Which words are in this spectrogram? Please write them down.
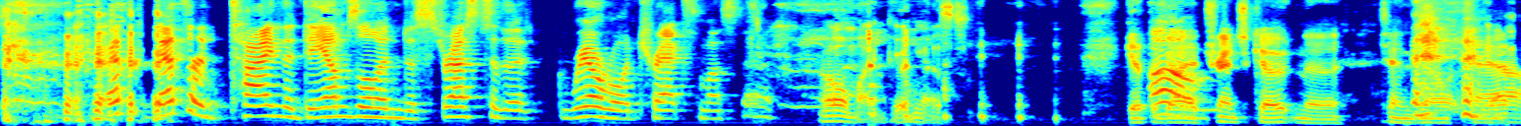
that's, that's a tying the damsel in distress to the railroad tracks mustache. Oh my goodness! Get the guy um, a trench coat and a ten gallon hat.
